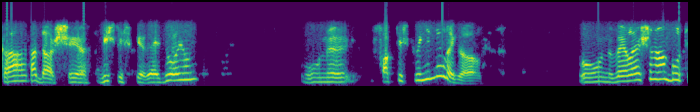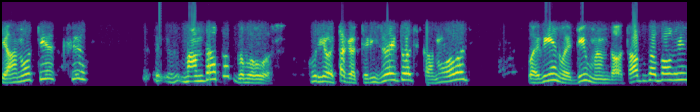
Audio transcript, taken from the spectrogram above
Kā radās šie mistiskie veidojumi, un e, faktiski viņi nelegāli. Un vēlēšanām būtu jānotiek e, mandātu apgabalos, kur jau tagad ir izveidots kā novadi, vai vienu vai divu mandātu apgabali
